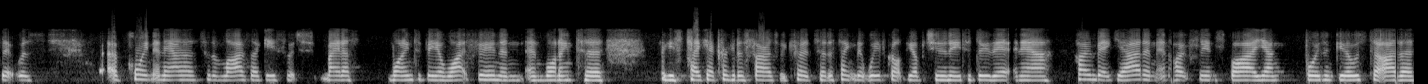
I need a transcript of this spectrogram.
That was a point in our sort of lives, I guess, which made us wanting to be a white fern and, and wanting to, I guess, take our cricket as far as we could. So to think that we've got the opportunity to do that in our home backyard and, and hopefully inspire young boys and girls to either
